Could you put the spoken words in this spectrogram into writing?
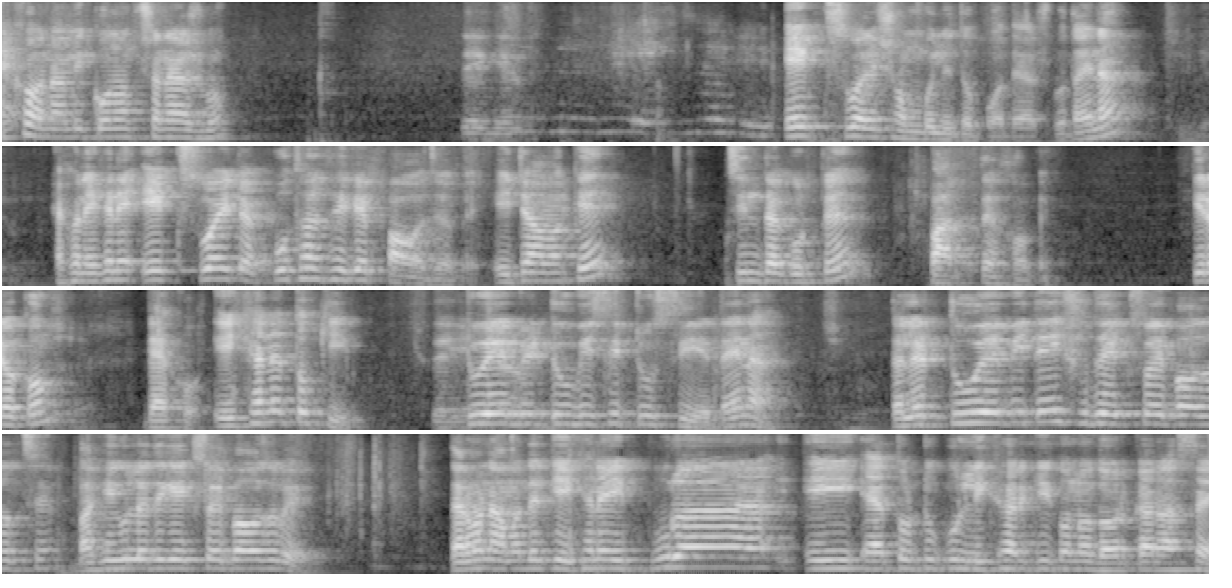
এখন আমি কোন অপশনে আসব? এক্স ওয়াই সম্বলিত পদে আসব, তাই না? এখন এখানে এক্স ওয়াইটা কোথা থেকে পাওয়া যাবে? এটা আমাকে চিন্তা করতে পারতে হবে। কীরকম? দেখো এখানে তো কি? Two A B two B C two C A তাই না? তাহলে টু এ বিতেই শুধু এক্স ওয়াই পাওয়া যাচ্ছে। বাকিগুলো থেকে এক্স ওয়াই পাওয়া যাবে? তার মানে আমাদেরকে এখানে এই পুরা এই এতটুকু লিখার কি কোনো দরকার আছে?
